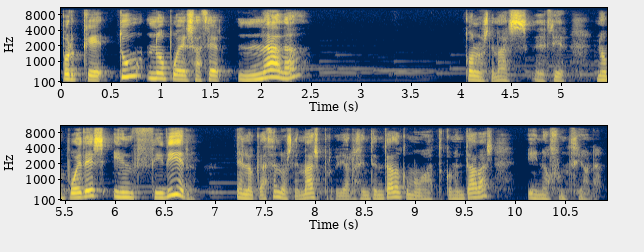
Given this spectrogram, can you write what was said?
Porque tú no puedes hacer nada con los demás. Es decir, no puedes incidir en lo que hacen los demás, porque ya lo has intentado, como comentabas, y no funciona.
